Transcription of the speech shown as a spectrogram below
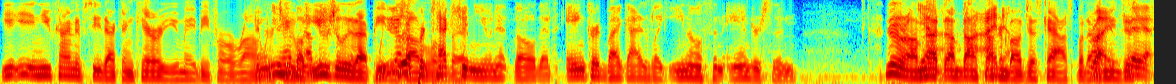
you, and you kind of see that can carry you maybe for a round or two, but I mean, usually that peters you have out a protection unit though that's anchored by guys like Enos and Anderson. No, no, no I'm yeah, not. I'm not talking about just Cass, but right. I mean just yeah,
